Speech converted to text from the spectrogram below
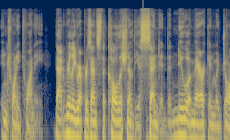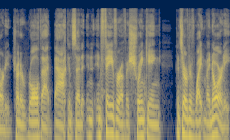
in 2020. That really represents the coalition of the ascendant, the new American majority, to try to roll that back and in, in favor of a shrinking conservative white minority.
